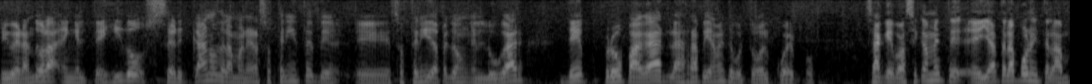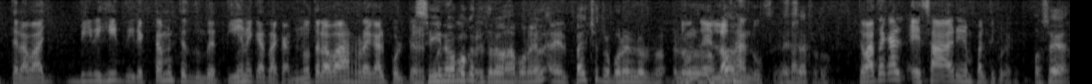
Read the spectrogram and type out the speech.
liberándola en el tejido cercano de la manera sosteniente de, eh, sostenida, perdón, en lugar de propagarla rápidamente por todo el cuerpo. O sea que básicamente ella te la pone y te la, te la va a dirigir directamente donde tiene que atacar. No te la vas a regar por el Sí, no, porque tú te lo vas a poner, el parche te lo ponen los, los, en los- handles, exacto. Exacto. Te va a atacar esa área en particular. O sea,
